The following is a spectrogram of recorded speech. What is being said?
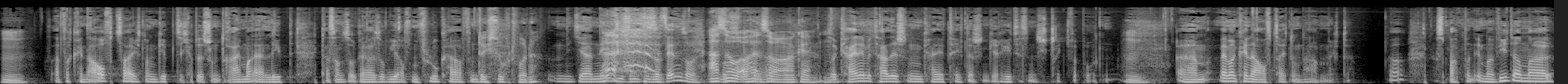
Mhm. Einfach keine Aufzeichnung gibt. Ich habe das schon dreimal erlebt, dass man sogar so wie auf dem Flughafen durchsucht wurde. Ja, nee, die sind dieser Sensor. Ach so, also, okay. Also keine metallischen, keine technischen Geräte sind strikt verboten. Mhm. Ähm, wenn man keine Aufzeichnung haben möchte. Ja, das macht man immer wieder mal.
